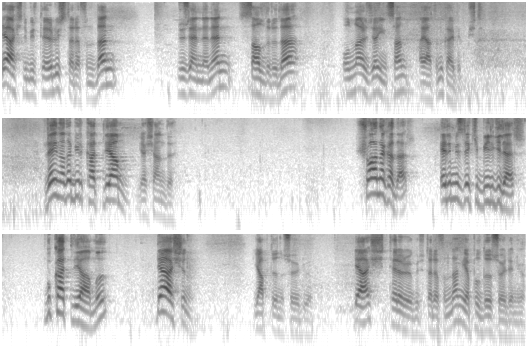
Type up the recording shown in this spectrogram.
DAEŞ'li bir terörist tarafından düzenlenen saldırıda onlarca insan hayatını kaybetmişti. Reyna'da bir katliam yaşandı. Şu ana kadar elimizdeki bilgiler bu katliamı DAEŞ'in yaptığını söylüyor. DAEŞ terör örgütü tarafından yapıldığı söyleniyor.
